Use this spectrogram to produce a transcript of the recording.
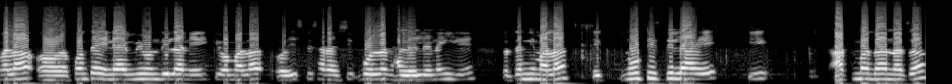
मला कोणताही न्याय मिळून दिला नाही किंवा मला एस पी सरांशी बोलणं झालेलं नाहीये. तर त्यांनी मला एक नोटीस दिली आहे की आत्मदानाचं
